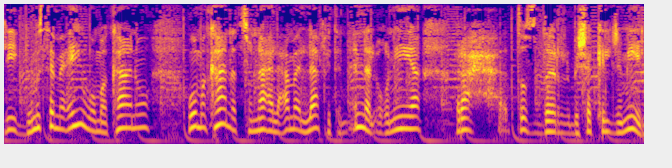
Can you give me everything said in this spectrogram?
ليك بمستمعيه ومكانه ومكانة صناع العمل لافتا أن الأغنية راح تصدر بشكل جميل.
